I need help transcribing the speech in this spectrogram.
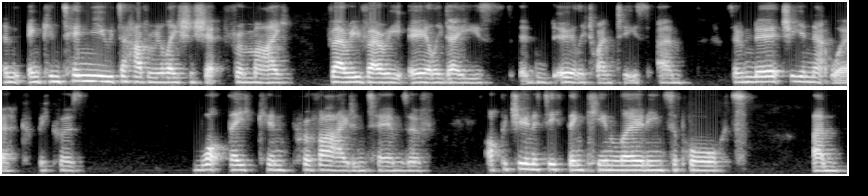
and, and continue to have a relationship from my very, very early days, early 20s. Um, so nurture your network because what they can provide in terms of opportunity, thinking, learning, support, um,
